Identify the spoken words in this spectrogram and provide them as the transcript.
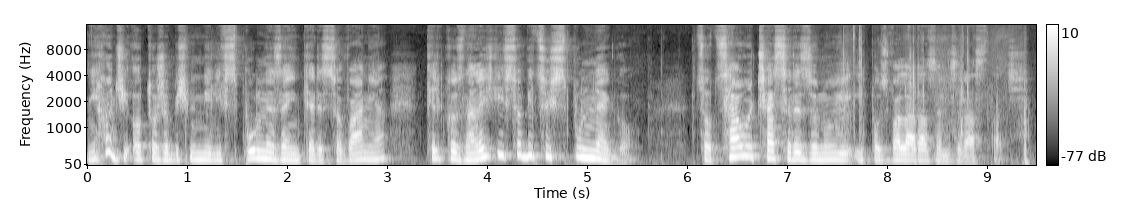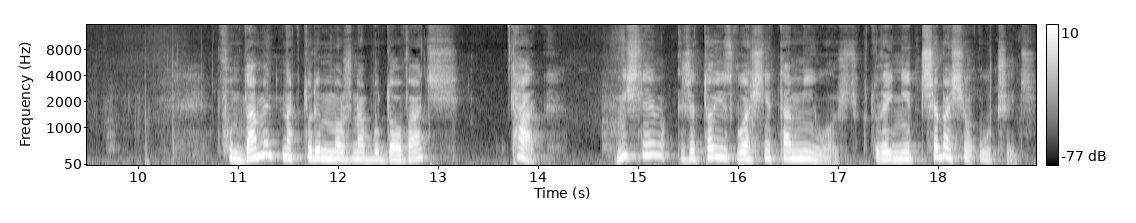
Nie chodzi o to, żebyśmy mieli wspólne zainteresowania, tylko znaleźli w sobie coś wspólnego co cały czas rezonuje i pozwala razem wzrastać. Fundament, na którym można budować? Tak. Myślę, że to jest właśnie ta miłość, której nie trzeba się uczyć.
